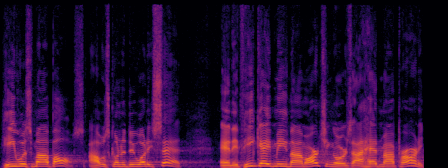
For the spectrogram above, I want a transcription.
He was my boss. I was going to do what he said. And if he gave me my marching orders, I had my priority.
